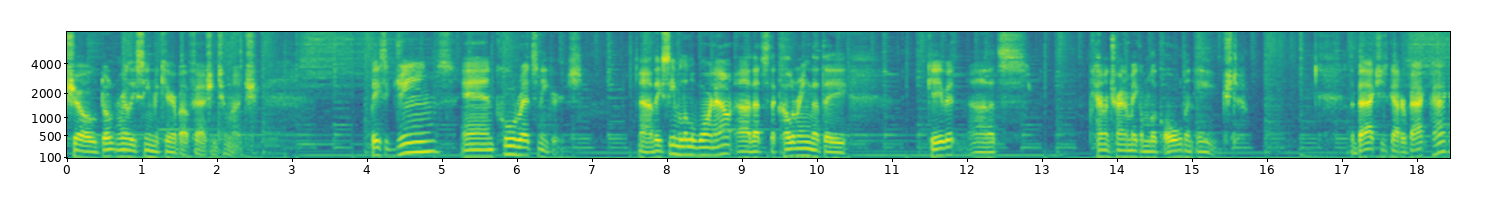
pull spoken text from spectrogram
show don't really seem to care about fashion too much. Basic jeans and cool red sneakers. Now they seem a little worn out. Uh, that's the coloring that they gave it. Uh, that's kind of trying to make them look old and aged. The back, she's got her backpack.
